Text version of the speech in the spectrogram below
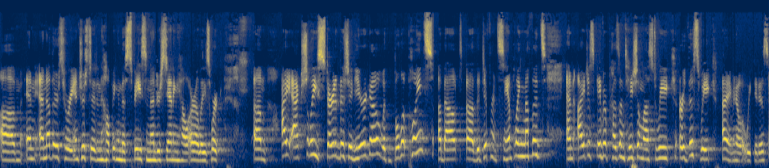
um, and and others who are interested in helping in this space and understanding how RLAs work. Um, I actually started this a year ago with bullet points about uh, the different sampling methods, and I just gave a presentation last week or this week. I don't even know what week it is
